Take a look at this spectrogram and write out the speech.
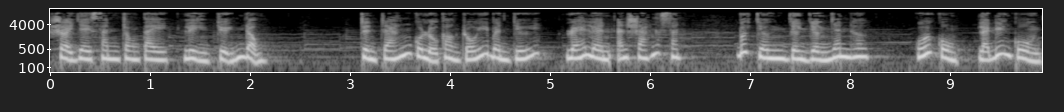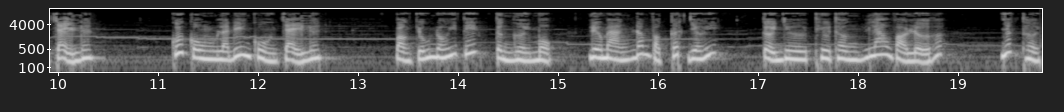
sợi dây xanh trong tay liền chuyển động. Trên trán của lũ con rối bên dưới lóe lên ánh sáng xanh, bước chân dần dần nhanh hơn, cuối cùng là điên cuồng chạy lên. Cuối cùng là điên cuồng chạy lên. Bọn chúng nối tiếp từng người một, liều mạng đâm vào kết giới, tự như thiêu thân lao vào lửa. Nhất thời,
